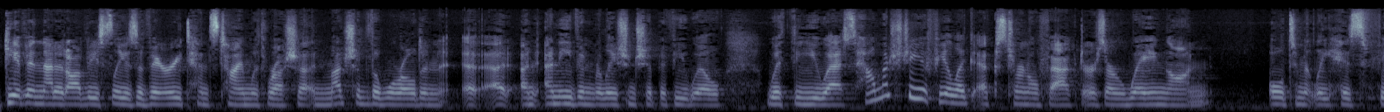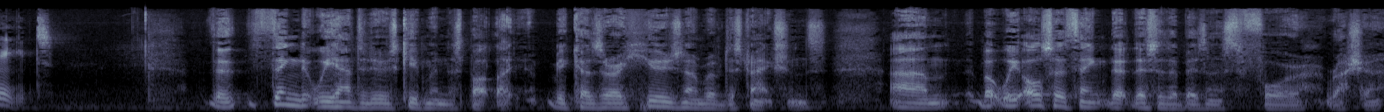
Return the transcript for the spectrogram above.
given that it obviously is a very tense time with Russia and much of the world and an uneven relationship, if you will, with the U.S., how much do you feel like external factors are weighing on ultimately his fate? The thing that we have to do is keep him in the spotlight because there are a huge number of distractions. Um, but we also think that this is a business for Russia.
